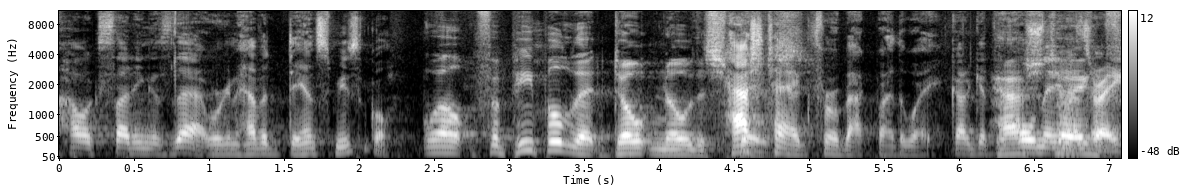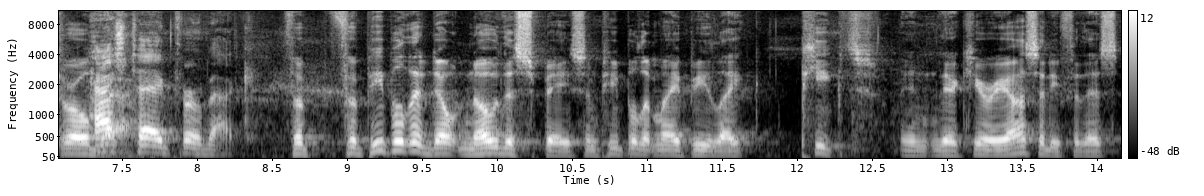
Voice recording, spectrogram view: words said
how exciting is that? We're going to have a dance musical. Well, for people that don't know the space, Hashtag Throwback, by the way. Got to get the whole name. Hashtag That's right. throwback. Hashtag Throwback. For, for people that don't know the space and people that might be like piqued in their curiosity for this,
